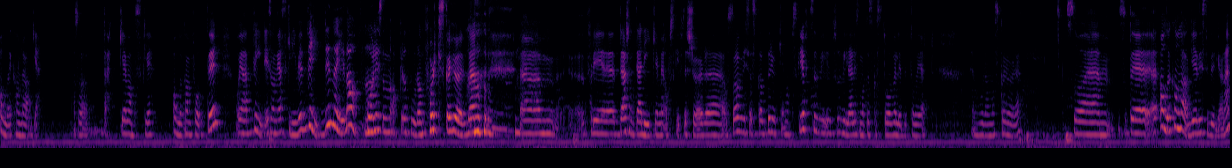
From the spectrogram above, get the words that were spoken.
alle kan lage. Altså, det er ikke vanskelig. Alle kan få det til. Og jeg veldig sånn, jeg skriver veldig nøye da, på Mm. liksom akkurat hvordan folk skal gjøre det. um, fordi det er sånt jeg liker med oppskrifter sjøl også. Hvis jeg skal bruke en oppskrift, så vil, så vil jeg liksom at det skal stå veldig detaljert eh, hvordan man skal gjøre det. Så, så det, alle kan lage disse burgerne.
